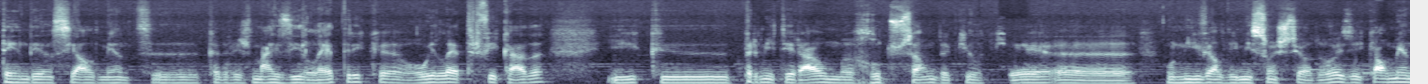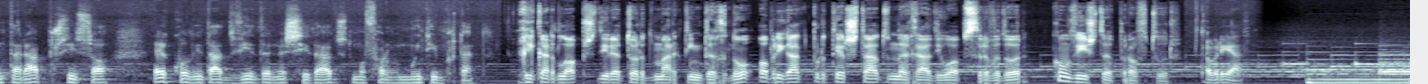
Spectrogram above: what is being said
tendencialmente eh, cada vez mais elétrica ou eletrificada e que permitirá uma redução daquilo que é uh, o nível de emissões de CO2 e que aumentará por si só a qualidade de vida nas cidades de uma forma muito importante. Ricardo Lopes, diretor de marketing da Renault, obrigado por ter estado na Rádio Observador com vista para o futuro. Muito obrigado.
